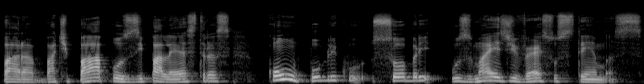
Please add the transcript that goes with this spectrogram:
para bate-papos e palestras com o público sobre os mais diversos temas.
